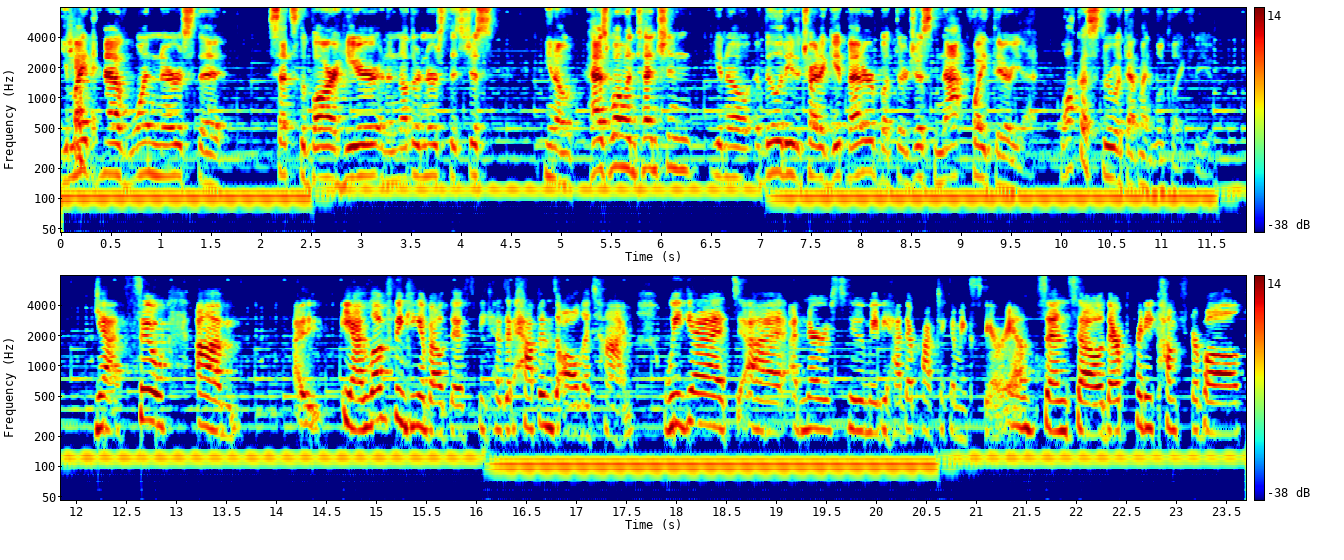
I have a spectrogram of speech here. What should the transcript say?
You sure. might have one nurse that sets the bar here and another nurse that's just you know has well intentioned you know ability to try to get better but they're just not quite there yet walk us through what that might look like for you yeah so um I, yeah, I love thinking about this because it happens all the time. We get uh, a nurse who maybe had their practicum experience, and so they're pretty comfortable.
